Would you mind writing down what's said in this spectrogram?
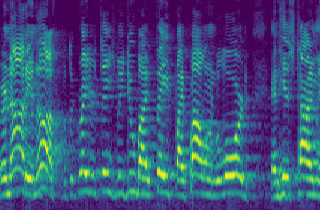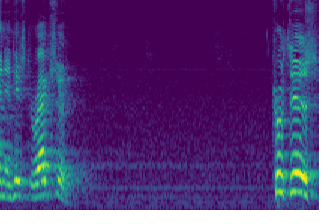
are not in us, but the greater things we do by faith by following the Lord and his timing and his direction. Truth is,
